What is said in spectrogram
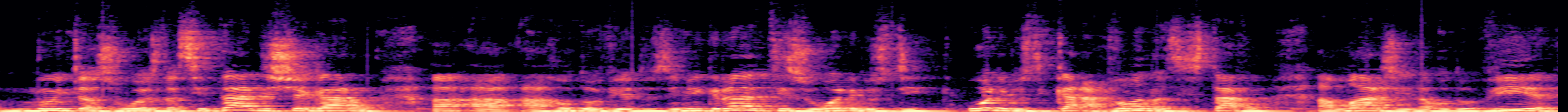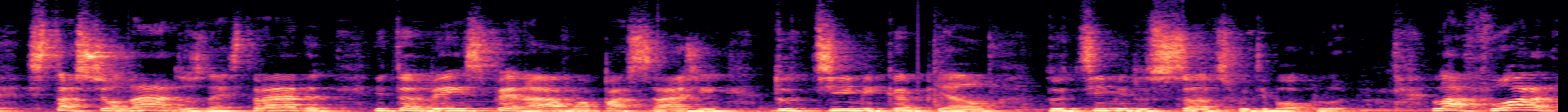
muitas ruas da cidade, chegaram à, rodovia dos imigrantes, ônibus de, ônibus de caravanas estavam à margem da rodovia, estacionados na estrada e também esperavam a passagem do time campeão, do time do Santos Futebol Clube. Lá fora,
